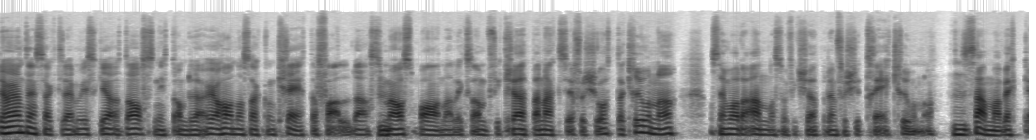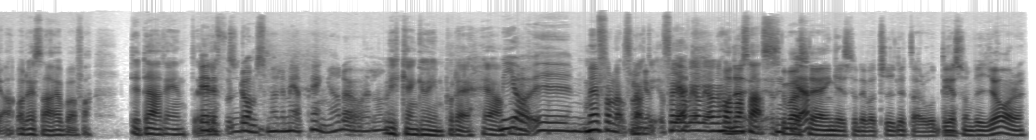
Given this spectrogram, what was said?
Det har jag inte ens sagt till dig, men vi ska göra ett avsnitt om det där. Jag har några konkreta fall där mm. småspararna liksom fick köpa en aktie för 28 kronor och sen var det andra som fick köpa den för 23 kronor samma vecka. Och det är så här, jag bara, det där är inte Är det för de som hade mer pengar då? Eller? Vi kan gå in på det. Ja. Men, jag, eh... men förlåt, förlåt okay. för jag, jag, jag, har det, jag ska bara säga en grej så det var tydligt där. Och det som vi gör,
